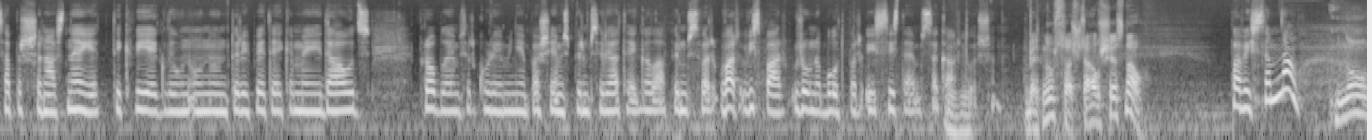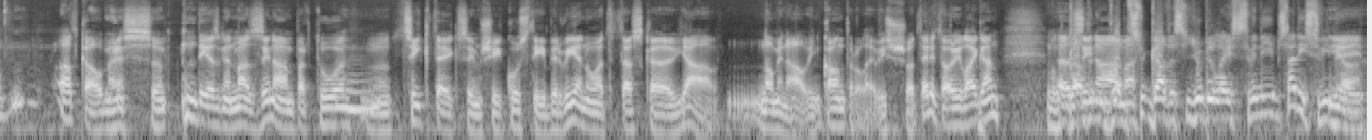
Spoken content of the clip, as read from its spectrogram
saprašanās neiet tik viegli, un, un, un tur ir pietiekami daudz problēmas, ar kuriem viņiem pašiem pirms ir jātiek galā, pirms var, var vispār runa būt par sistēmas sakārtošanu. Mm -hmm. Bet nu, sašķēlušies nav. Pavisam nav. Nu, atkal mēs eh, diezgan maz zinām par to, mm. cik teiksim, šī kustība ir vienota. Tas, ka jā, nomināli viņi kontrolē visu šo teritoriju, lai gan nu, eh, zināma gadas, gadas jubilejas svinības arī svinēja.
